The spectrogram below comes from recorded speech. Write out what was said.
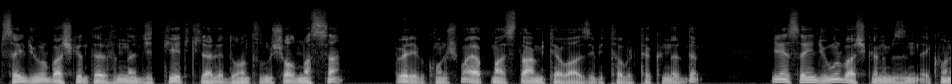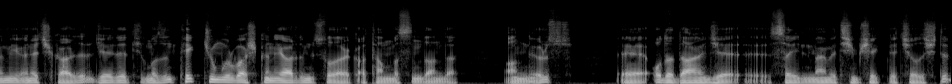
Sayın Cumhurbaşkanı tarafından ciddi etkilerle donatılmış olmazsa böyle bir konuşma yapmaz. Daha mütevazi bir tavır takınırdı. Yine Sayın Cumhurbaşkanımızın ekonomiyi öne çıkardığı Cevdet Yılmaz'ın tek Cumhurbaşkanı yardımcısı olarak atanmasından da anlıyoruz. Ee, o da daha önce Sayın Mehmet Şimşek'le çalıştı.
